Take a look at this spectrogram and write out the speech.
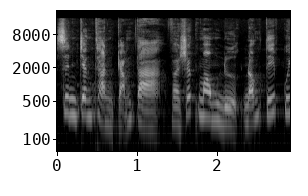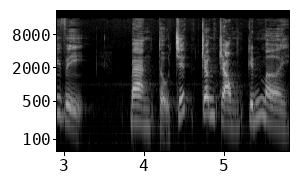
Xin chân thành cảm tạ và rất mong được đón tiếp quý vị. Ban tổ chức trân trọng kính mời.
